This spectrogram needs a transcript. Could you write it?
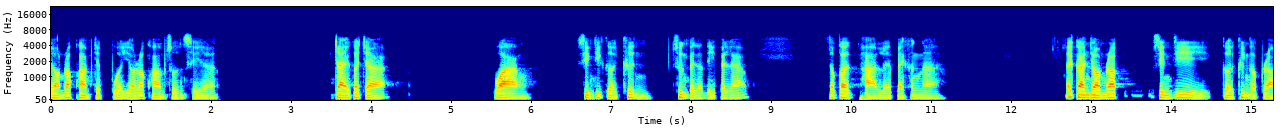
ยอมรับความเจ็บป่วยยอมรับความสูญเสีย ใจก็จะวางสิ่งที่เกิดขึ้น ซึ่งเป็นอดีตไปแล้ว แล้วก็ผ่านเลยไปข้างหน้าและการยอมรับสิ่งที่เกิดขึ้นกับเรา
